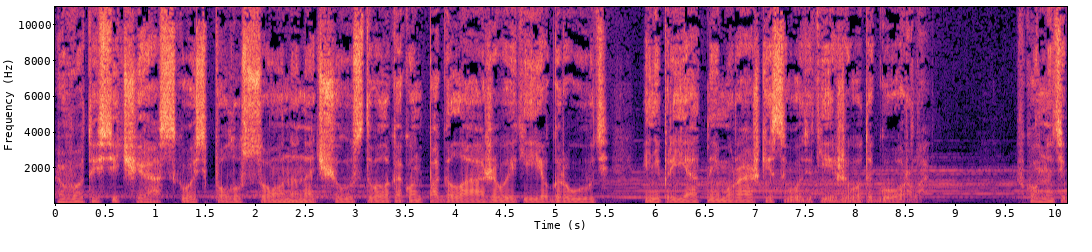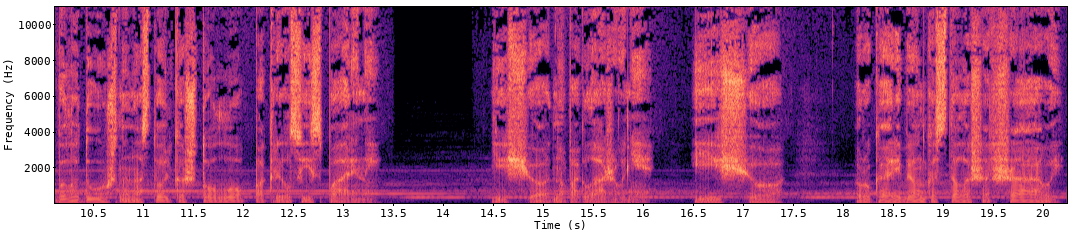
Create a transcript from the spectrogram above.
Вот и сейчас, сквозь полусон, она чувствовала, как он поглаживает ее грудь, и неприятные мурашки сводят ей живот и горло. В комнате было душно, настолько, что лоб покрылся испариной. Еще одно поглаживание. И еще... Рука ребенка стала шершавой,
